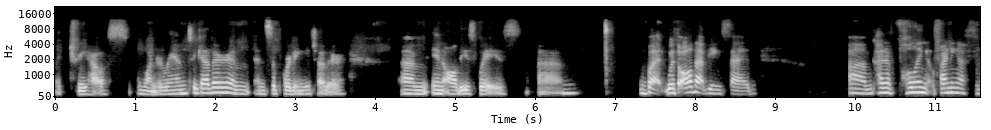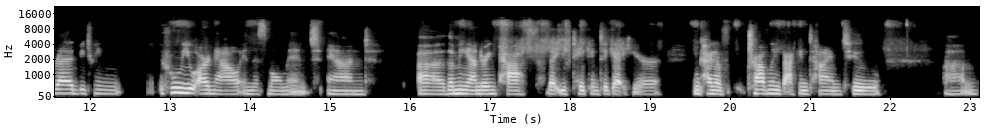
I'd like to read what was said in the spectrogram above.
like treehouse wonderland together and and supporting each other um, in all these ways. Um, but with all that being said, um, kind of pulling, finding a thread between who you are now in this moment and uh, the meandering path that you've taken to get here, and kind of traveling back in time to um,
